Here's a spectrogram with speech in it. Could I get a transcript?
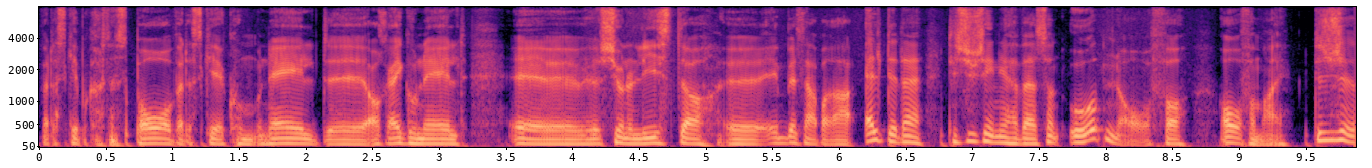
hvad der sker på Christiansborg, hvad der sker kommunalt øh, og regionalt, øh, journalister, øh, embedsapparat, alt det der, det synes jeg egentlig har været sådan åben over for, over for mig. Det synes jeg, jeg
